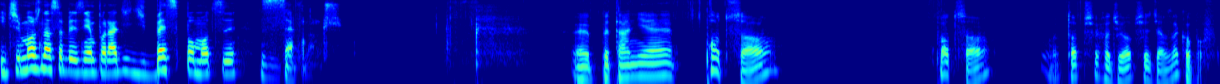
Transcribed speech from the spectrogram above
i czy można sobie z nią poradzić bez pomocy z zewnątrz? E, Pytanie, po co, po co to przychodziło przez dział zakupów?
